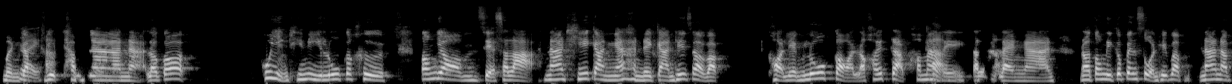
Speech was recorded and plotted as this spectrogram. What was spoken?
เหมือนกับหยุดทำงานอะแล้วก็ผู้หญิงที่มีลูกก็คือ ต้องยอมเสียสละหน้าที่การงานในการที่จะแบบ ขอเลี้ยงลูกก่อนแล้วค่อยกลับเข้ามาในตลาดแรงงานเนาะตรงนี้ก็เป็นส่วนที่แบบน่านับ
